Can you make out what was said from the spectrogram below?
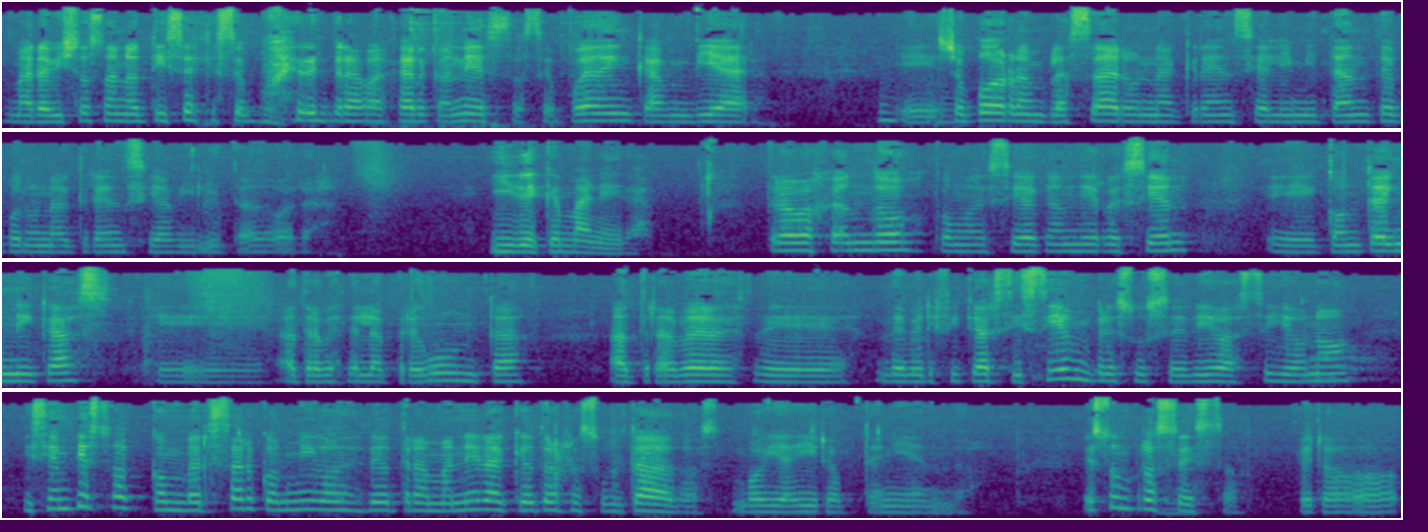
maravillosa noticia es que se puede trabajar con eso, se pueden cambiar. Eh, yo puedo reemplazar una creencia limitante por una creencia habilitadora. ¿Y de qué manera? Trabajando, como decía Candy recién, eh, con técnicas eh, a través de la pregunta, a través de, de verificar si siempre sucedió así o no. Y si empiezo a conversar conmigo desde otra manera, ¿qué otros resultados voy a ir obteniendo? Es un proceso, pero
